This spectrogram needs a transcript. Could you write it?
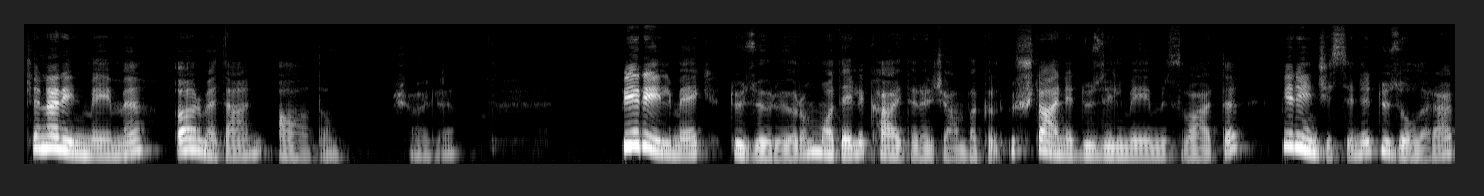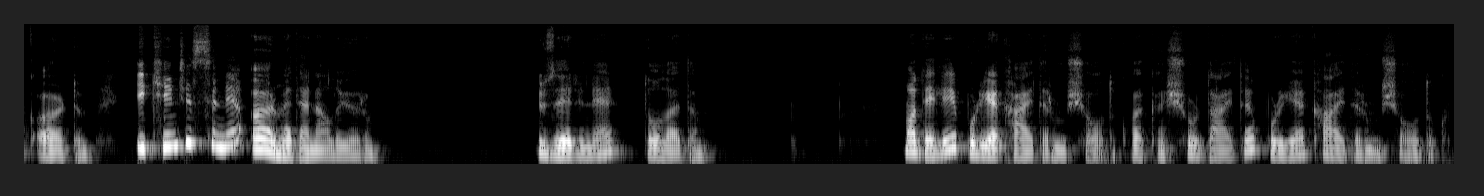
Kenar ilmeğimi örmeden aldım. Şöyle. Bir ilmek düz örüyorum. Modeli kaydıracağım. Bakın 3 tane düz ilmeğimiz vardı. Birincisini düz olarak ördüm. İkincisini örmeden alıyorum. Üzerine doladım. Modeli buraya kaydırmış olduk. Bakın şuradaydı. Buraya kaydırmış olduk.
